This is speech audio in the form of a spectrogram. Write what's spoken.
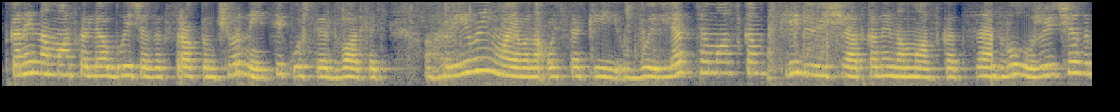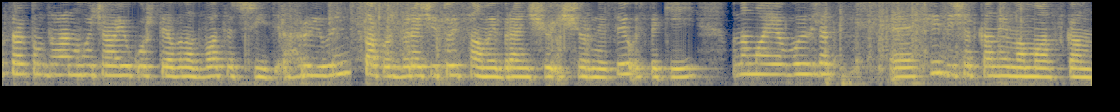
Тканинна маска для обличчя з екстрактом чорниці коштує 20 гривень. Має вона ось такий вигляд, ця маска. Слідуюча тканинна маска це зволожуюча з екстрактом зеленого чаю. Коштує вона 26 гривень. Також, до речі, той самий бренд, що із чорницею. Ось такий вона має вигляд. Е, Слідуюча тканинна маска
